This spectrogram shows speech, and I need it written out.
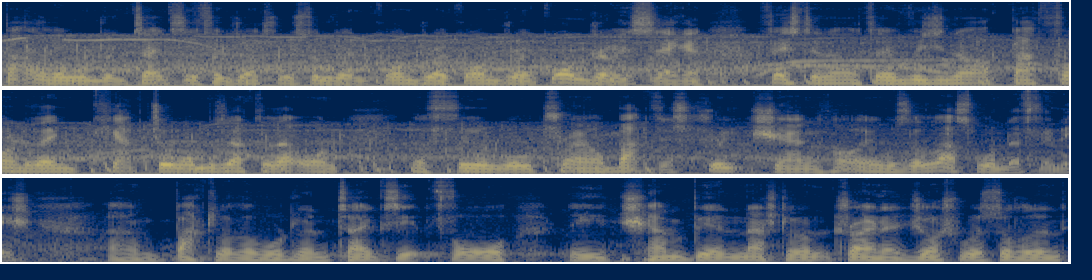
Battle of the Woodland takes it for Joshua Sutherland. Quandro, Quandro, Quandro is second. Festinato, Visionata, Pathfinder, then Capture One was after that one. The field will trail back to Street Shanghai was the last one to finish. And Battle of the Woodland takes it for the champion national hunt trainer Joshua Sutherland.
